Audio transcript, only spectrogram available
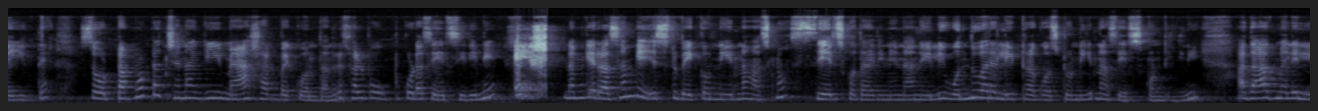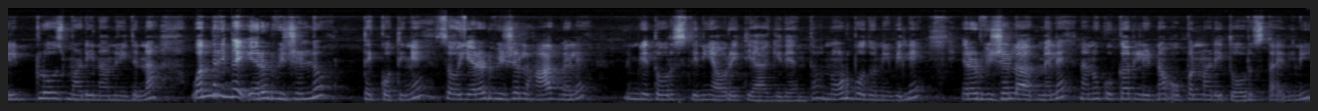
ಬೇಯುತ್ತೆ. ಸೊ ಟೊಮೊಟೊ ಚೆನ್ನಾಗಿ ಮ್ಯಾಶ್ ಆಗಬೇಕು ಅಂತಂದರೆ ಸ್ವಲ್ಪ ಉಪ್ಪು ಕೂಡ ಸೇರಿಸಿದ್ದೀನಿ. ನಮಗೆ ರಸಮ್ಗೆ ಎಷ್ಟು ಬೇಕೋ ನೀರನ್ನ ಅಷ್ಟು ಸೇರಿಸ್ಕೊತಾ ಇದ್ದೀನಿ. ನಾನು ಇಲ್ಲಿ ಒಂದೂವರೆ ಲೀಟ್ರ್ ಆಗೋಷ್ಟು ನೀರನ್ನ ಸೇರಿಸ್ಕೊಂಡಿದ್ದೀನಿ. ಅದಾದಮೇಲೆ ಲಿಡ್ ಕ್ಲೋಸ್ ಮಾಡಿ ನಾನು ಇದನ್ನು ಒಂದರಿಂದ ಎರಡು ವಿಷಲ್ಲು ತೆಕ್ಕೋತೀನಿ. ಸೊ ಎರಡು ವಿಷಲ್ ಆದಮೇಲೆ ನಿಮಗೆ ತೋರಿಸ್ತೀನಿ ಯಾವ ರೀತಿ ಆಗಿದೆ ಅಂತ. ನೋಡ್ಬೋದು ನೀವಿಲ್ಲಿ. ಎರಡು ವಿಷಲ್ ಆದಮೇಲೆ ನಾನು ಕುಕ್ಕರ್ ಲಿಡ್ನ ಓಪನ್ ಮಾಡಿ ತೋರಿಸ್ತಾ ಇದ್ದೀನಿ.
